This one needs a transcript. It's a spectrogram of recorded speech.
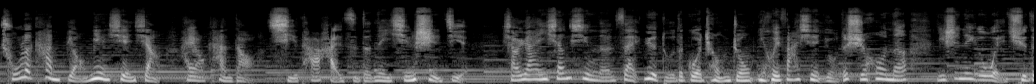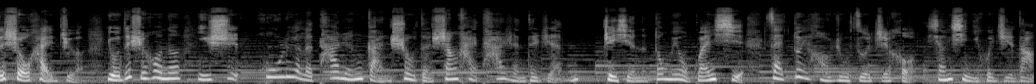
除了看表面现象，还要看到其他孩子的内心世界。小鱼阿姨相信呢，在阅读的过程中，你会发现，有的时候呢，你是那个委屈的受害者；有的时候呢，你是忽略了他人感受的伤害他人的人。这些呢都没有关系。在对号入座之后，相信你会知道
